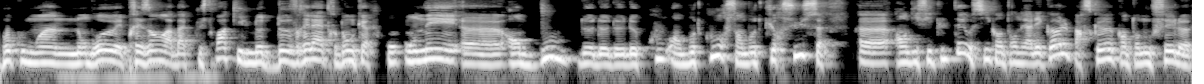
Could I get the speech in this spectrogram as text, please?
beaucoup moins nombreux et présents à Bac plus 3 qu'ils ne devraient l'être. Donc on, est en bout de, de, de, de en bout de course, en bout de cursus, en difficulté aussi quand on est à l'école parce que quand on nous fait le,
